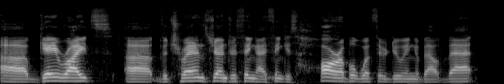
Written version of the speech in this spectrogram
uh, gay rights, uh, the transgender thing, I think is horrible what they're doing about that.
